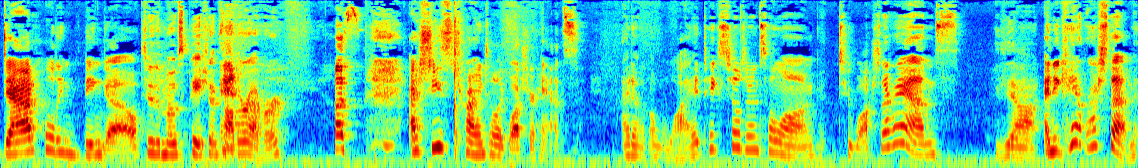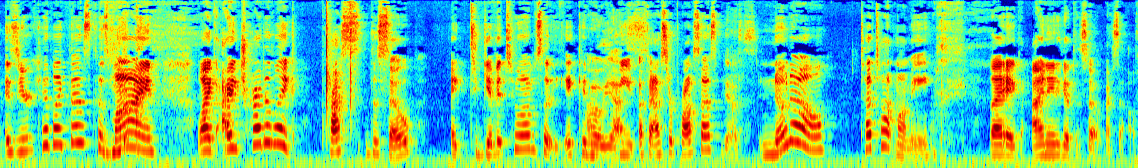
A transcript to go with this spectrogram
Dad holding Bingo To the most patient father ever. as she's trying to like wash her hands. I don't know why it takes children so long to wash their hands, Yeah. and you can't rush them. Is your kid like this? Because mine, like, I try to like press the soap like, to give it to him so it can Oh, yes. be a faster process. Yes. No, no, tut tut, mommy. like, I need to get the soap myself.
